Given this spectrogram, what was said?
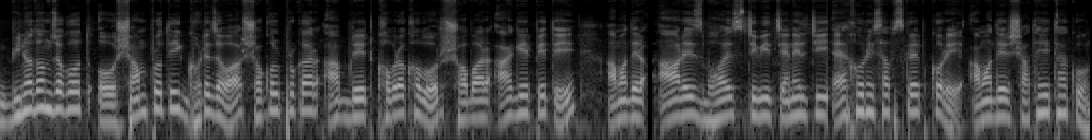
বিনোদন জগৎ ও সাম্প্রতিক ঘটে যাওয়া সকল প্রকার আপডেট খবরাখবর সবার আগে পেতে আমাদের আর এস ভয়েস টিভি চ্যানেলটি এখনই সাবস্ক্রাইব করে আমাদের সাথেই থাকুন।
